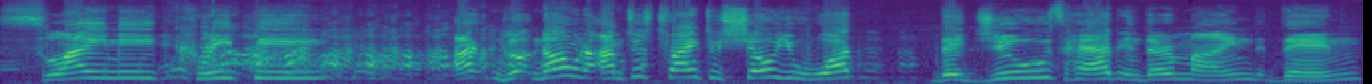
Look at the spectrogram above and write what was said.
slimy, creepy. I, no, no, I'm just trying to show you what the Jews had in their mind then,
